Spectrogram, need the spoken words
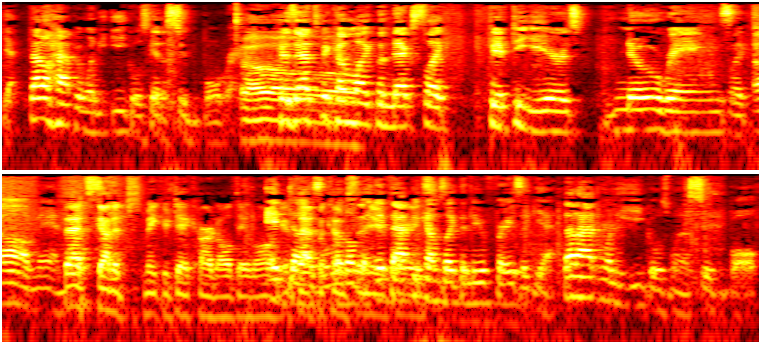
yeah, that'll happen when the Eagles get a Super Bowl ring Oh. because that's become like the next like fifty years, no rings. Like, oh man, That's got to just make your dick hard all day long. it if does that a little bit. If that phrase. becomes like the new phrase, like yeah, that'll happen when the Eagles win a Super Bowl.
